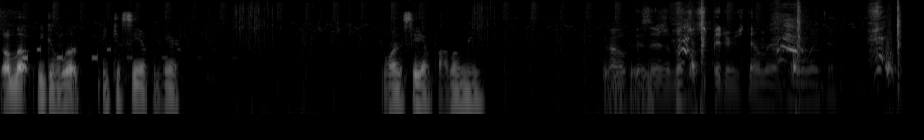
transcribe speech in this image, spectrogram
Go look. You can look. You can see him from here. If you want to see him, follow me. Oh, because there's a bunch of spitters down that hole like that.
